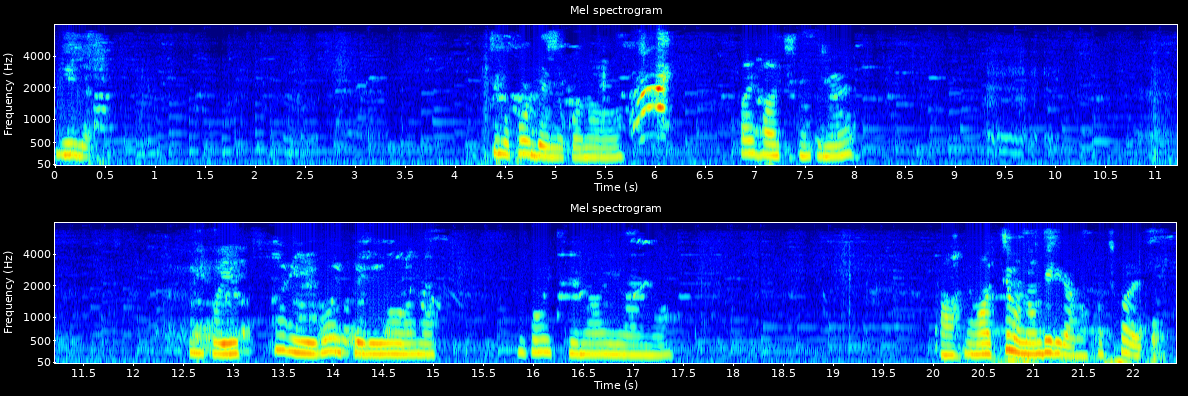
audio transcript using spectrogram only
見えない。こっちも混んでるのかな？はいはい、ちょっと待ってね。なんかゆっくり動いてるような、動いてないような。あ、でもあっちものんびりだな。こっちから行こう。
